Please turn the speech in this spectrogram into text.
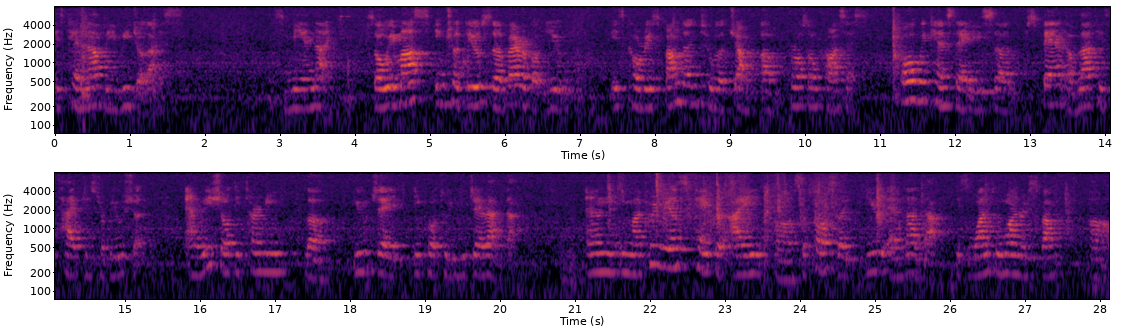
it cannot be visualized. It's mere night. So we must introduce the variable u. It's correspondent to the jump of Poisson process. All we can say is a span of lattice type distribution. And we shall determine the uj equal to uj lambda. And in my previous paper, I uh, suppose that u and lambda is one-to-one response, uh,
